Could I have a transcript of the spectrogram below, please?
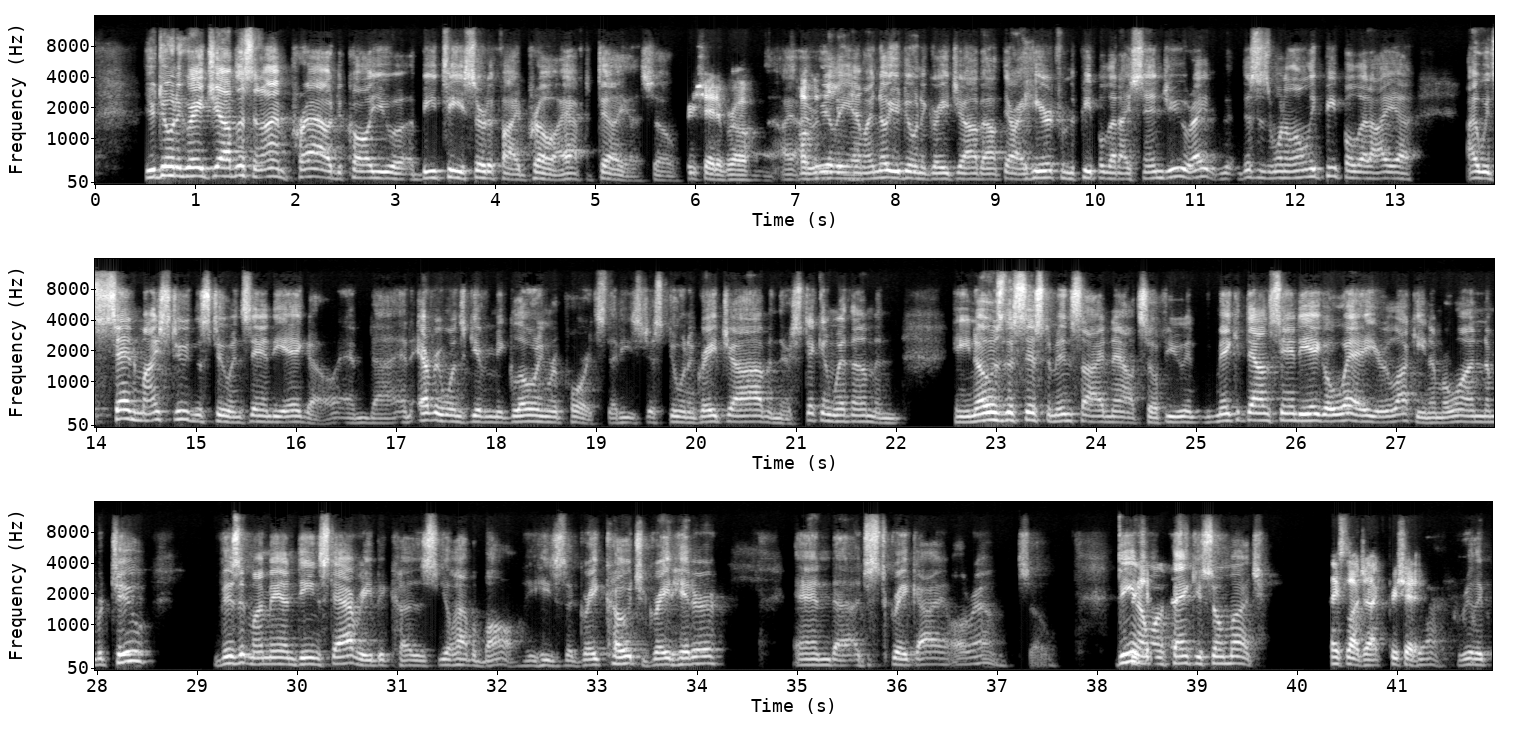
you're doing a great job. Listen, I'm proud to call you a BT certified pro. I have to tell you. So appreciate it, bro. I, I really am. I know you're doing a great job out there. I hear it from the people that I send you. Right. This is one of the only people that I uh, I would send my students to in San Diego, and uh, and everyone's giving me glowing reports that he's just doing a great job, and they're sticking with him, and he knows the system inside and out. So if you make it down San Diego way, you're lucky. Number one, number two, visit my man Dean Stavri because you'll have a ball. He's a great coach, a great hitter, and uh, just a great guy all around. So, Dean, Appreciate I want to thank you so much. Thanks a lot, Jack. Appreciate it. Yeah, really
